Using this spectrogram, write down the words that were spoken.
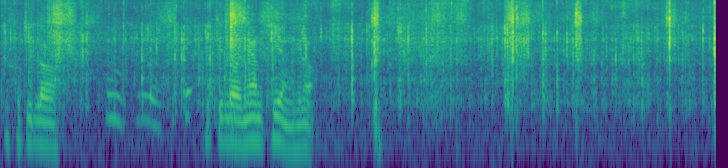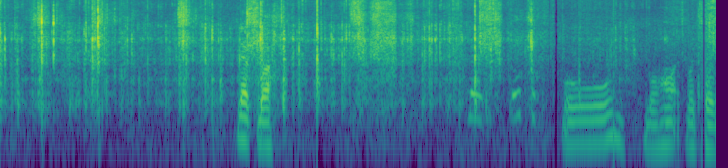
แต่คุจิรออืมเหลือเตะคุจิรอย่ามเที่ยงพี่น้อง เลิกบ่เหลือเตะโอ้ยบ่ฮอดบ่ถึง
